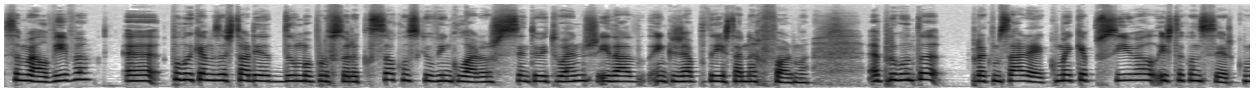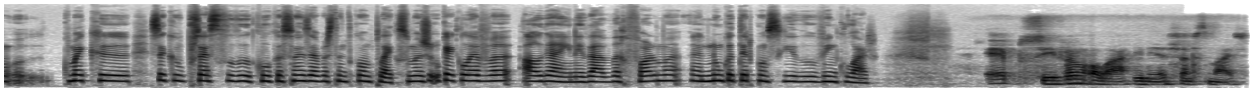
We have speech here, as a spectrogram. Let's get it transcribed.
Samuel, viva! Uh, publicamos a história de uma professora que só conseguiu vincular aos 68 anos, idade em que já poderia estar na reforma. A pergunta para começar é como é que é possível isto acontecer? Como, como, é que. Sei que o processo de colocações é bastante complexo, mas o que é que leva alguém na idade da reforma a nunca ter conseguido vincular? É possível, olá Inês, antes de mais,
